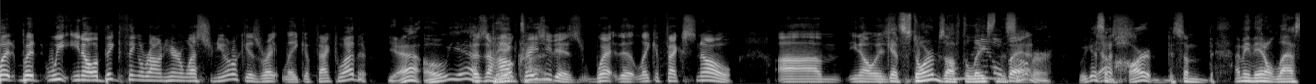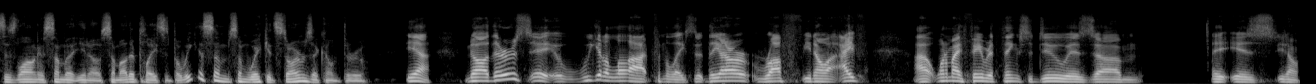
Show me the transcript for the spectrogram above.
But but we you know a big thing around here in Western New York is right lake effect weather. Yeah. Oh yeah. because of how crazy time. it is. Wet the lake effect snow. Um, you know, We is get storms off the lakes in the bad. summer. We get some Yes. hard, some. I mean, they don't last as long as some of you know some other places, but we get some some wicked storms that come through. yeah. No, there's uh, we get a lot from the lakes. They- They are rough. You know, I've uh, one of my favorite things to do is um is you know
